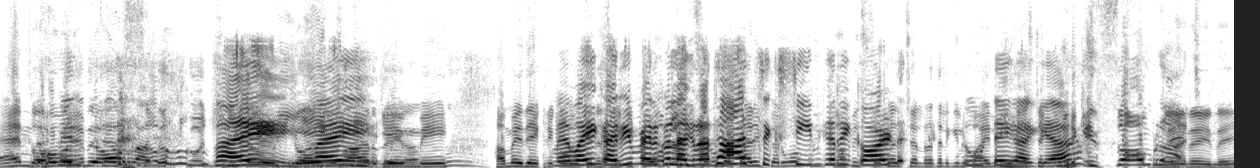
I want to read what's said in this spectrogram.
एंड और ला दो। भाई, भाई। गेम में हमें देखने को मैं वही करी, नज़र मेरे को लग रहा था आज 16 का रिकॉर्ड चल रहा था, लेकिन टूटेगा क्या? लेकिन सोमराज नहीं नहीं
